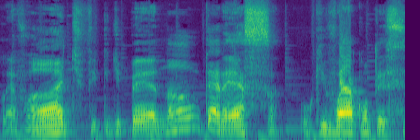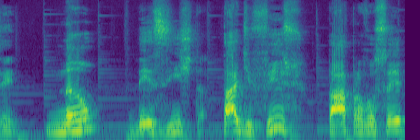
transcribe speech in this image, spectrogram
levante, fique de pé, não interessa o que vai acontecer. Não desista. Tá difícil? Tá para você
